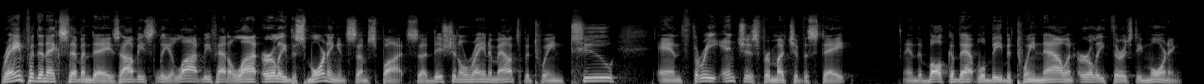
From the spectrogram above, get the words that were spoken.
Rain for the next seven days, obviously a lot. We've had a lot early this morning in some spots. Additional rain amounts between two and three inches for much of the state. And the bulk of that will be between now and early Thursday morning.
